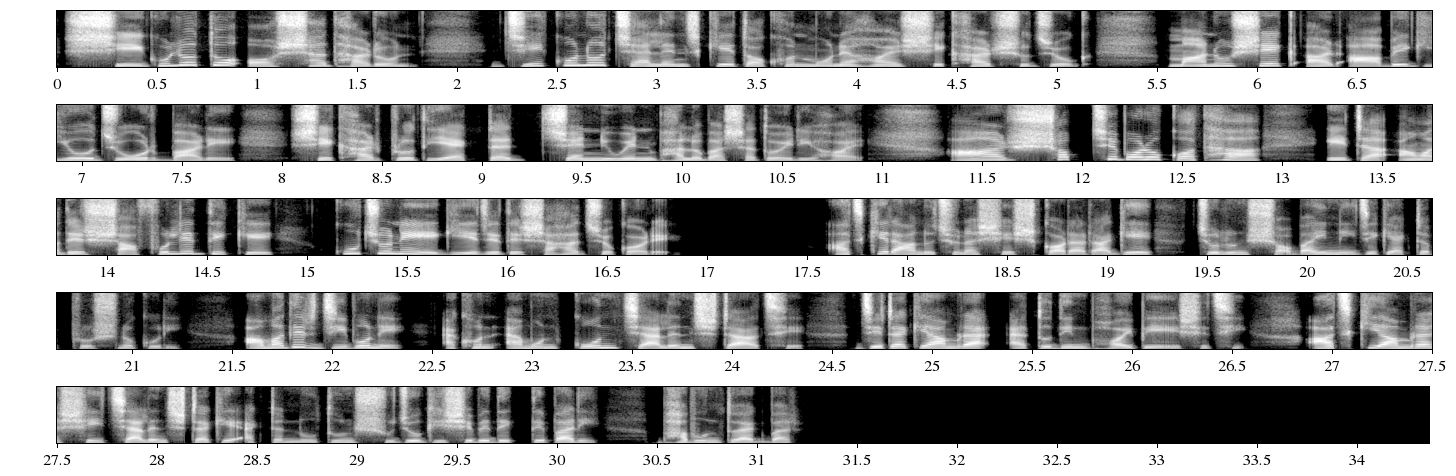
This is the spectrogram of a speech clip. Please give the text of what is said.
সেগুলো তো অসাধারণ। যে কোনো চ্যালেঞ্জকে তখন মনে হয় শেখার সুযোগ। মানসিক আর আবেগীয় জোর বাড়ে, শেখার প্রতি একটা জেনুইন ভালোবাসা তৈরি হয়। আর সবচেয়ে বড় কথা, এটা আমাদের সাফল্যের দিকে কুচনে এগিয়ে যেতে সাহায্য করে। আজকের আলোচনা শেষ করার আগে চলুন সবাই নিজেকে একটা প্রশ্ন করি। আমাদের জীবনে এখন এমন কোন চ্যালেঞ্জটা আছে যেটাকে আমরা এতদিন ভয় পেয়ে এসেছি? আজ কি আমরা সেই চ্যালেঞ্জটাকে একটা নতুন সুযোগ হিসেবে দেখতে পারি? ভাবুন তো একবার।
